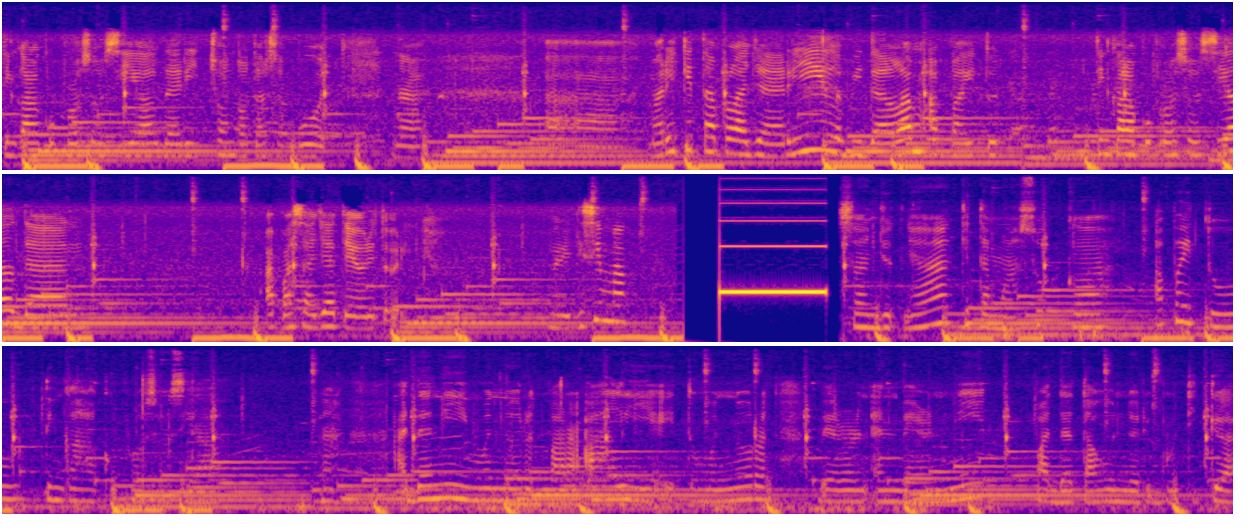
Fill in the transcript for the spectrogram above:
tingkah laku prososial dari contoh tersebut. Nah uh, mari kita pelajari lebih dalam apa itu tingkah laku prososial dan apa saja teori-teorinya disimak. Selanjutnya kita masuk ke apa itu tingkah laku prososial. Nah, ada nih menurut para ahli yaitu menurut Baron and Bernie pada tahun 2003.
